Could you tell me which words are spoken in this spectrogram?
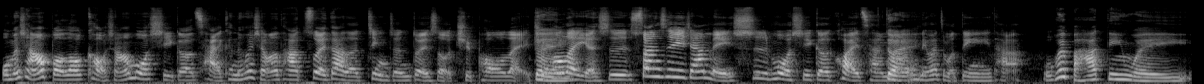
我们想要 Boloco，想要墨西哥菜，可能会想到它最大的竞争对手 Chipotle。Chipotle 也是算是一家美式墨西哥快餐吗？对你会怎么定义它？我会把它定为，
